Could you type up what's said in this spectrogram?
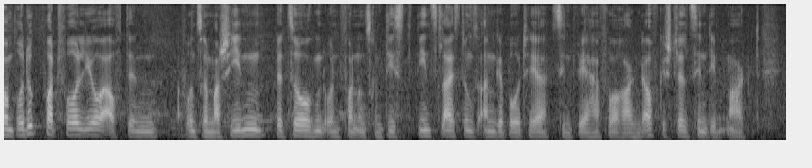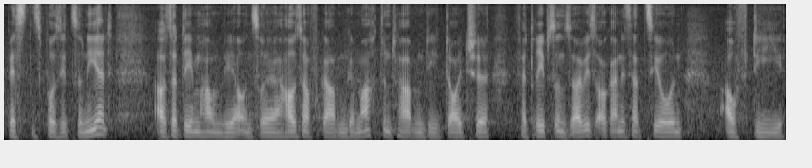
Vom Produktportfolio auf, den, auf unsere Maschinen bezogen und von unserem Dienstleistungsangebot her sind wir hervorragend aufgestellt, sind im Markt bestens positioniert. Außerdem haben wir unsere Hausaufgaben gemacht und haben die deutsche Vertriebs- und Serviceorganisation auf die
